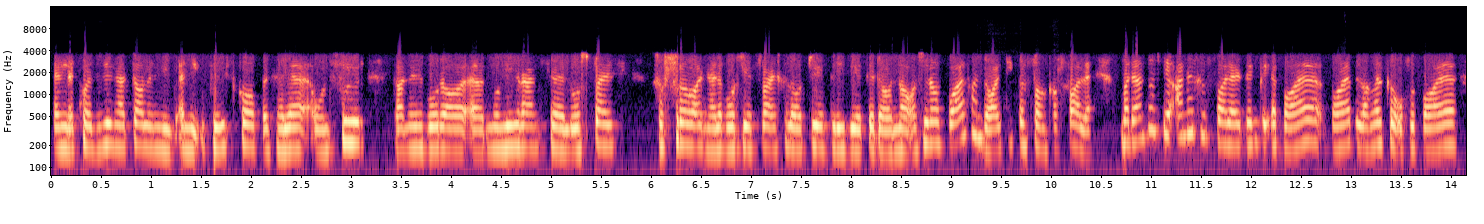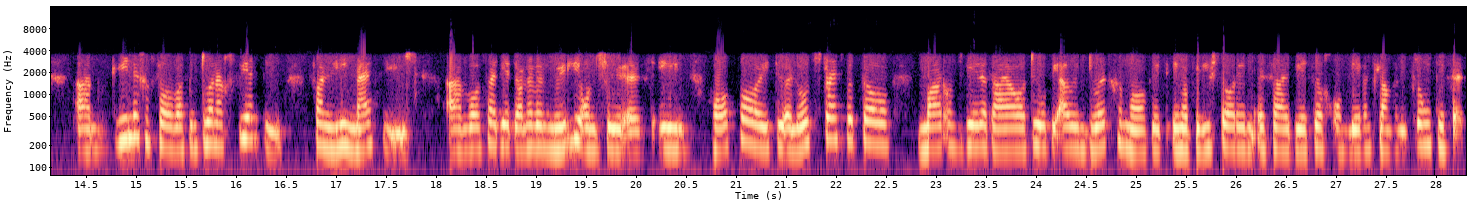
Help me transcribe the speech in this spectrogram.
in KwaZulu-Natal en in die Weskaap is hulle ontvoer, dan is word daar uh, miljoen rand se losprys gevra en hulle word weer vrygelaat 2 of 3 weke daarna. So daar's baie van daai tipe van gevalle. Maar dan is daar ander gevalle, ek dink 'n baie baie belangrike of 'n baie um kliene geval was in 2014 van Lee Matthews um, waar sy deur Donovan Moodley ontvoer is en haar pa het toe 'n lotstrys betaal, maar ons weet dat hy haar toe op die ou en doodgemaak het en op hierdie stadium is hy besig om lewenslank in die tronk te sit.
